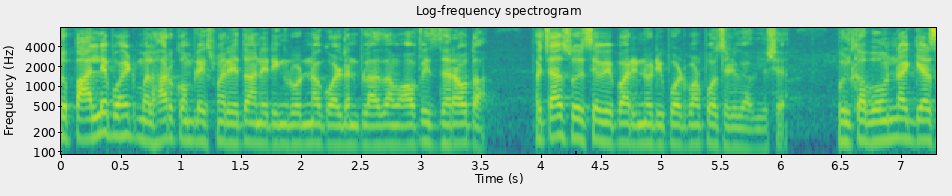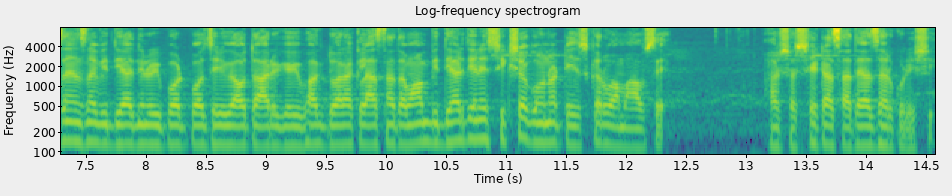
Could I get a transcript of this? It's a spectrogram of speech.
તો પાર્લે પોઈન્ટ મલ્હાર કોમ્પ્લેક્સમાં રહેતા અને રિંગ રોડના ગોલ્ડન પ્લાઝામાં ઓફિસ ધરાવતા પચાસ વર્ષીય વેપારીનો રિપોર્ટ પણ પોઝિટિવ આવ્યો છે. ભૂલકા ભવનના અગિયાર સાયન્સના વિદ્યાર્થીનો રિપોર્ટ પોઝિટિવ આવતા આરોગ્ય વિભાગ દ્વારા ક્લાસના તમામ વિદ્યાર્થી અને શિક્ષકોનો ટેસ્ટ કરવામાં આવશે. હર્ષદ શેઠા સાથે અઝહર કુરેશી.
